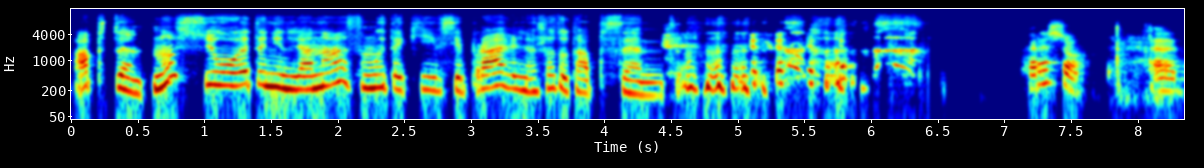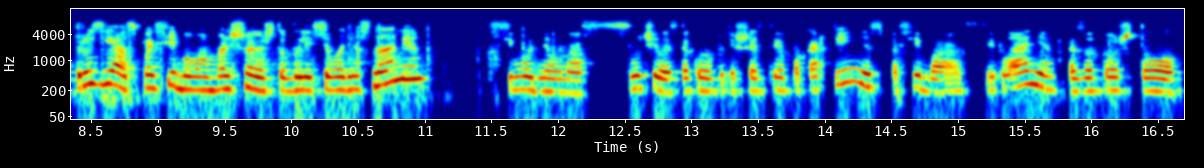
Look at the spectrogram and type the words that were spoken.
абсент, ну все, это не для нас, мы такие все правильные, что тут абсент? Хорошо. Э, друзья, спасибо вам большое, что были сегодня с нами. Сегодня у нас случилось такое путешествие по картине. Спасибо Светлане за то, что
